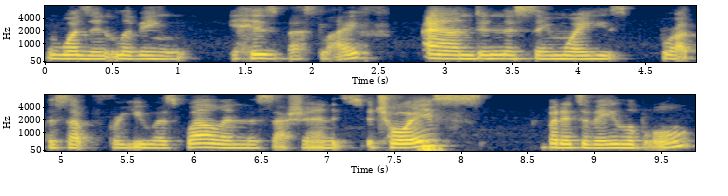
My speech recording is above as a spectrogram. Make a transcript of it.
wasn't living his best life. And in the same way, he's brought this up for you as well in the session. It's a choice, but it's available.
